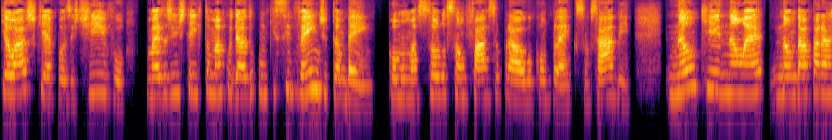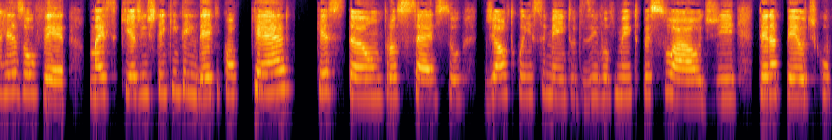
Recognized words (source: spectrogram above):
que eu acho que é positivo, mas a gente tem que tomar cuidado com o que se vende também como uma solução fácil para algo complexo, sabe? Não que não é, não dá para resolver, mas que a gente tem que entender que qualquer questão, processo de autoconhecimento, desenvolvimento pessoal, de terapêutico,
